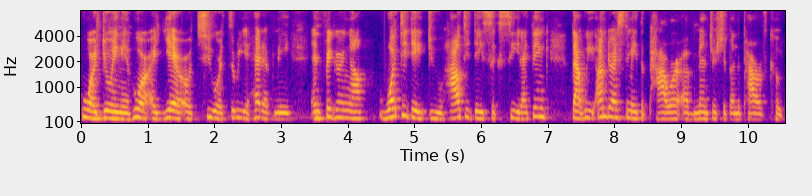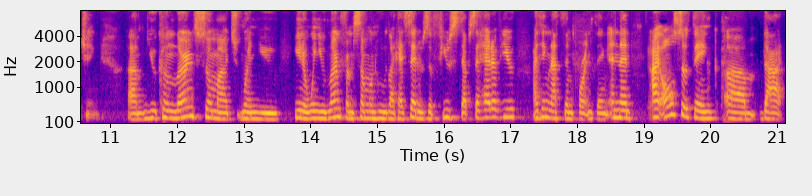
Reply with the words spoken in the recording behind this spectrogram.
who are doing it, who are a year or two or three ahead of me, and figuring out what did they do, how did they succeed. I think that we underestimate the power of mentorship and the power of coaching. Um, you can learn so much when you you know when you learn from someone who like i said was a few steps ahead of you. I think that's the important thing. And then i also think um, that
